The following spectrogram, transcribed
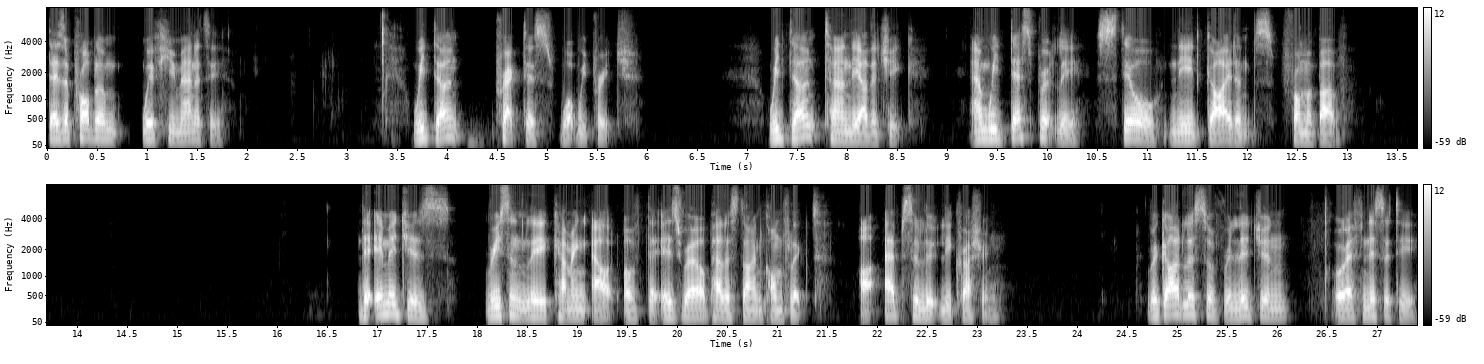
There's a problem with humanity. We don't practice what we preach. We don't turn the other cheek. And we desperately still need guidance from above. The images recently coming out of the Israel Palestine conflict are absolutely crushing. Regardless of religion or ethnicity,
